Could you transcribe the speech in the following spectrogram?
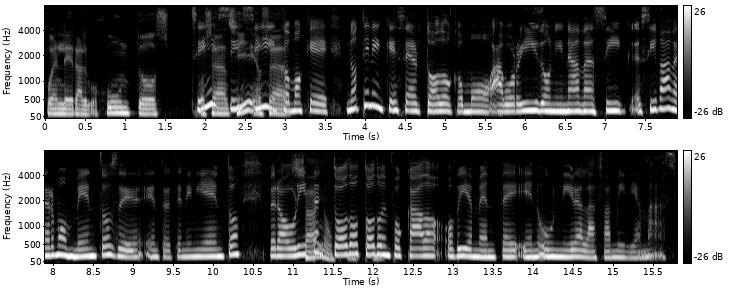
pueden leer algo juntos. Sí, sí, sí, como que no tienen que ser todo como aburrido ni nada así. Sí va a haber momentos de entretenimiento, pero ahorita todo, todo enfocado obviamente en unir a la familia más.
